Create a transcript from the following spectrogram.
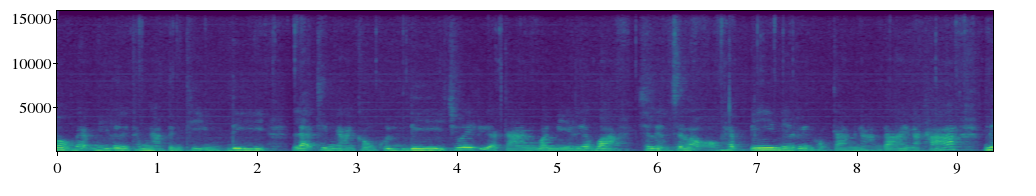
บอกแบบนี้เลยทำงานเป็นทีมดี และทีมงานของคุณดีช่วยเหลือกันวันนี้เรียกว่าเฉลิมฉลองแฮปปี้ในเรื่องของการงานได้นะคะ ใน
